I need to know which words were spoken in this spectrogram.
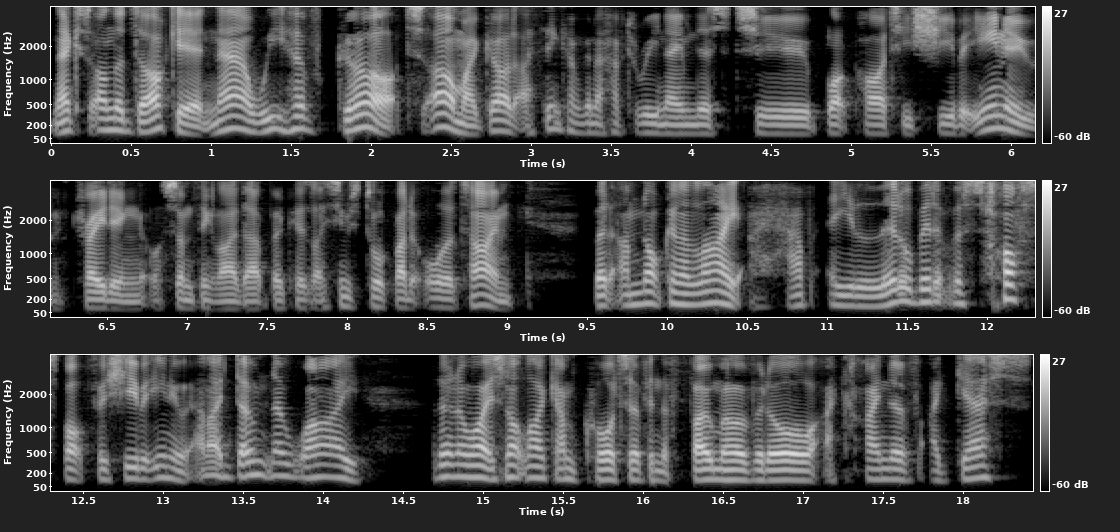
Next on the docket, now we have got, oh my god, I think I'm going to have to rename this to Block Party Shiba Inu trading or something like that because I seem to talk about it all the time. But I'm not going to lie, I have a little bit of a soft spot for Shiba Inu and I don't know why. I don't know why. It's not like I'm caught up in the FOMO of it all. I kind of, I guess,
